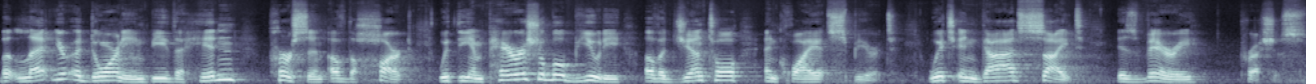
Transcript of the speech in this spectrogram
but let your adorning be the hidden person of the heart with the imperishable beauty of a gentle and quiet spirit, which in God's sight is very precious.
